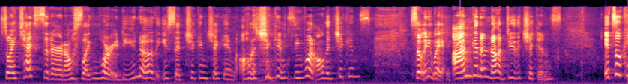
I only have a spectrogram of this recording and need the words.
So I texted her and I was like, Lori, do you know that you said chicken, chicken, all the chickens? You want all the chickens? So anyway, I'm going to not do the chickens. It's okay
